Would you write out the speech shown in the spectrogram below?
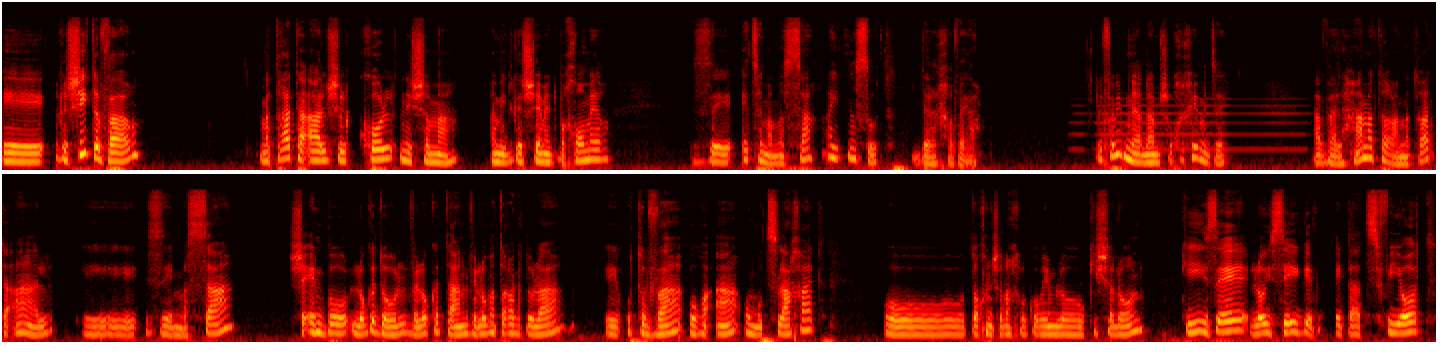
אה, ראשית דבר, מטרת העל של כל נשמה המתגשמת בחומר, זה עצם המסע ההתנסות דרך חוויה. לפעמים בני אדם שוכחים את זה, אבל המטרה, מטרת העל, אה, זה מסע שאין בו לא גדול ולא קטן ולא מטרה גדולה, אה, או טובה, או רעה, או מוצלחת, או תוכן שאנחנו קוראים לו כישלון, כי זה לא השיג את הצפיות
